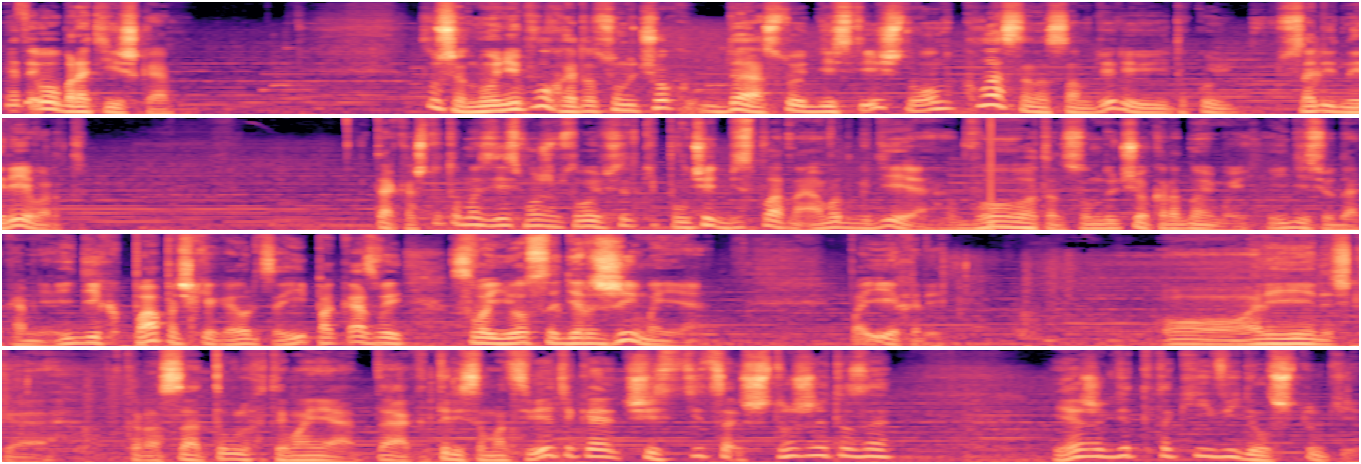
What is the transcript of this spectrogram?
это его братишка Слушай, ну неплохо, этот сундучок, да, стоит 10 тысяч, но он классный на самом деле И такой солидный реворд так, а что-то мы здесь можем с тобой все-таки получить бесплатно. А вот где? Вот он, сундучок родной мой. Иди сюда ко мне, иди к папочке, как говорится И показывай свое содержимое. Поехали. О, Ариночка Красотулька ты моя. Так, три самоцветика, частица. Что же это за... Я же где-то такие видел штуки.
